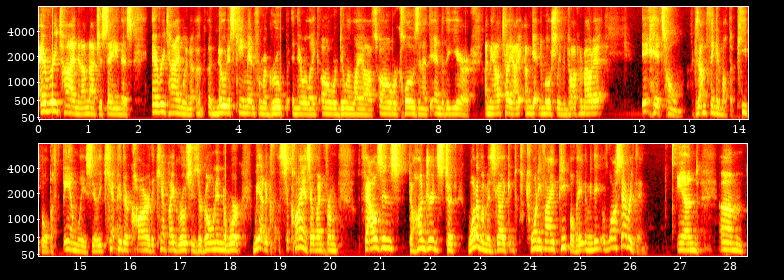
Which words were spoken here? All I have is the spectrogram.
Every time, and I'm not just saying this, every time when a, a, notice came in from a group and they were like, oh, we're doing layoffs, oh, we're closing at the end of the year. I mean, I'll tell you, I, I'm getting emotional even talking about it. It hits home because I'm thinking about the people, the families. You know, they can't pay their car, they can't buy groceries, they're going into work. We had a, clients that went from thousands to hundreds to one of them is like 25 people. They, I mean, they lost everything, and um,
